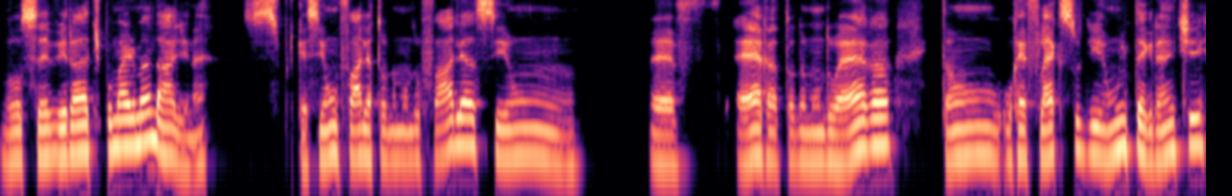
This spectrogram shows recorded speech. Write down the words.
você vira tipo uma irmandade, né? Porque se um falha, todo mundo falha, se um é, erra, todo mundo erra. Então, o reflexo de um integrante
